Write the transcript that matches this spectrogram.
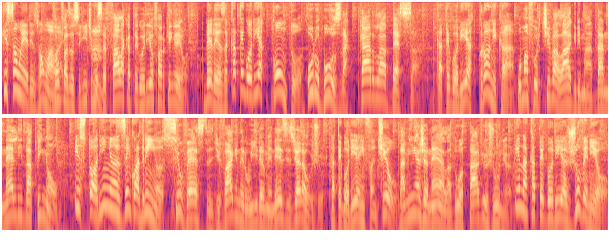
que são eles. Vamos lá, Vamos Mike. fazer o seguinte, você fala a categoria, eu falo quem ganhou. Beleza. Categoria conto. Urubus, da Carla Bessa. Categoria crônica. Uma furtiva lágrima, da Nelly da Pinhon. Historinhas em quadrinhos. Silvestre, de Wagner William Menezes de Araújo. Categoria infantil. Da Minha Janela, do Otávio Júnior. E na categoria juvenil.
